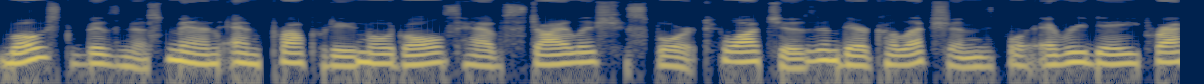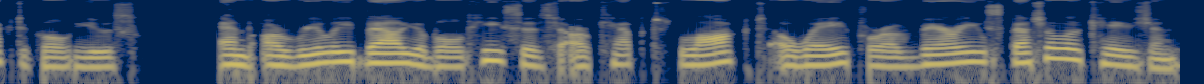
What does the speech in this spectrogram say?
most businessmen and property moguls have stylish sport watches in their collections for everyday practical use, and our really valuable pieces are kept locked away for a very special occasion.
